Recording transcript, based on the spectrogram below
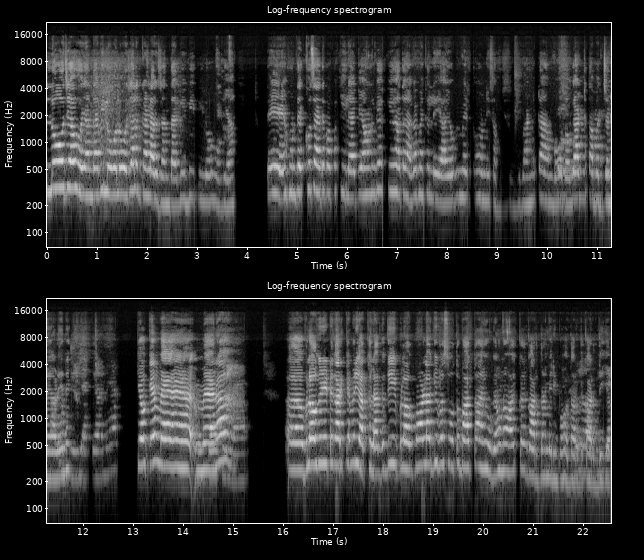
ਲੋ ਜਿਹਾ ਹੋ ਜਾਂਦਾ ਵੀ ਲੋ ਲੋ ਜਿਹਾ ਲੱਗਣ ਲੱਗ ਜਾਂਦਾ ਵੀ ਬੀਪੀ ਲੋ ਹੋ ਗਿਆ। ਤੇ ਹੁਣ ਦੇਖੋ ਸ਼ਾਇਦ ਪਾਪਾ ਕੀ ਲੈ ਕੇ ਆਉਣਗੇ ਕਿਹਾ ਤਾਂ ਹੈਗਾ ਮੈਂ ਕਿਹਾ ਲੈ ਆਇਓ ਵੀ ਮੇਰੇ ਤੋਂ ਹੁਣ ਨਹੀਂ ਸਬਜ਼ੀ ਸੁਬਜ਼ੀ ਬਣਨੀ ਟਾਈਮ ਬਹੁਤ ਹੋ ਗਿਆ 8 ਤਾਂ ਵੱਜਣੇ ਵਾਲੇ ਨੇ। ਕਿਉਂਕਿ ਮੈਂ ਮੈਂ ਨਾ ਵਲੌਗ ਐਡਿਟ ਕਰਕੇ ਮੇਰੀ ਅੱਖ ਲੱਗ ਗਈ ਵਲੌਗ ਪਾਉਣ ਲੱਗ ਗਈ ਬਸ ਉਹ ਤੋਂ ਬਾਅਦ ਤਾਂ ਐ ਹੋ ਗਿਆ ਹੁਣ ਇੱਕ ਗਰਦਨ ਮੇਰੀ ਬਹੁਤ ਦਰਦ ਕਰਦੀ ਆ।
